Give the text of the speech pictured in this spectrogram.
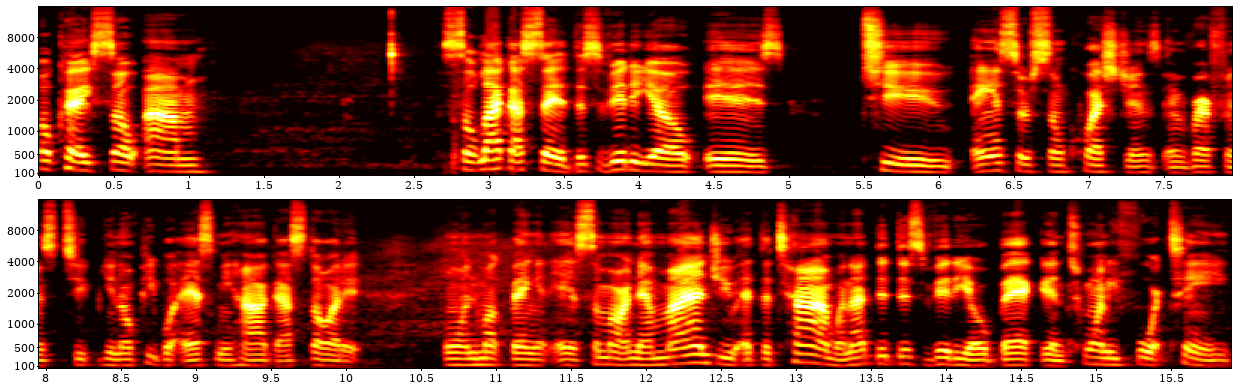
okay, so, um... So, like I said, this video is to answer some questions in reference to, you know, people ask me how I got started on mukbang and ASMR. Now, mind you, at the time when I did this video back in 2014,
